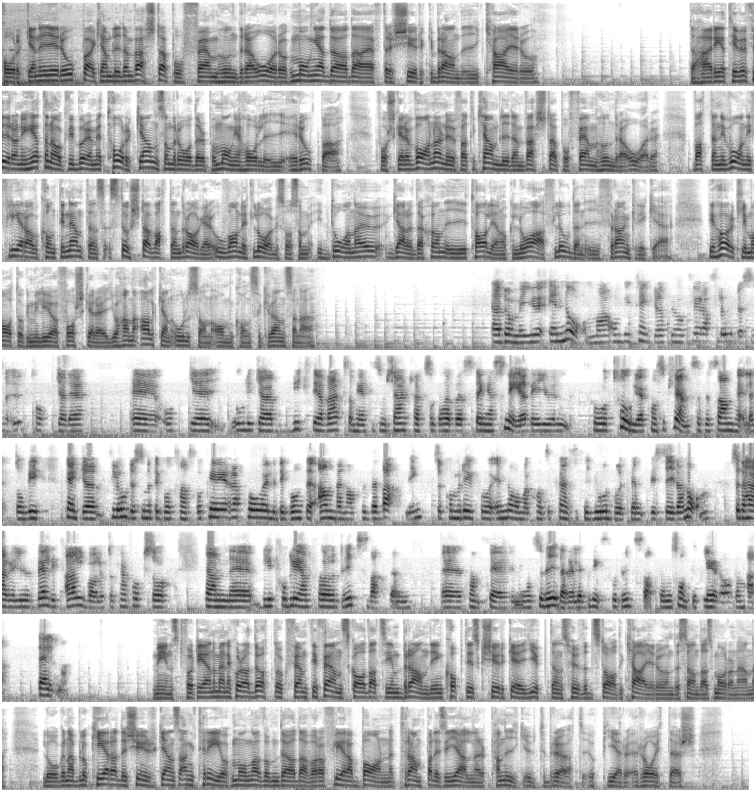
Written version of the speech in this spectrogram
Torkan i Europa kan bli den värsta på 500 år och många döda efter kyrkbrand i Kairo. Det här är TV4-nyheterna och vi börjar med torkan som råder på många håll i Europa. Forskare varnar nu för att det kan bli den värsta på 500 år. Vattennivån i flera av kontinentens största vattendrag är ovanligt låg såsom i Donau, Gardasjön i Italien och Loire-floden i Frankrike. Vi hör klimat och miljöforskare Johanna Alkan Olsson om konsekvenserna. Ja, de är ju enorma om vi tänker att vi har flera floder som är uttorkade eh, och eh, olika viktiga verksamheter som kärnkraft som behöver stängas ner. Det är ju en får otroliga konsekvenser för samhället. Om vi tänker floder som inte går att transportera på eller det går inte att använda för bevattning så kommer det få enorma konsekvenser för jordbruken vid sidan om. Så det här är ju väldigt allvarligt och kanske också kan eh, bli problem för dricksvatten eh, framställning och så vidare eller brist på dricksvatten och sånt i flera av de här ställena. Minst 41 människor har dött och 55 skadats i en brand i en koptisk kyrka i Egyptens huvudstad Kairo under söndagsmorgonen. Lågorna blockerade kyrkans entré och många av de döda, varav flera barn, trampades ihjäl när panik utbröt, uppger Reuters.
